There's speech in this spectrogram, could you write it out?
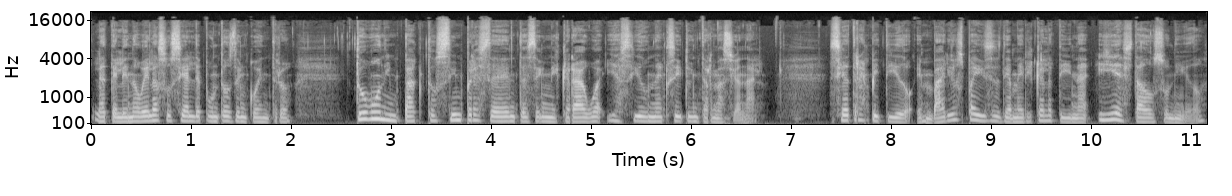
la telenovela social de Puntos de Encuentro, tuvo un impacto sin precedentes en Nicaragua y ha sido un éxito internacional se ha transmitido en varios países de América Latina y Estados Unidos,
